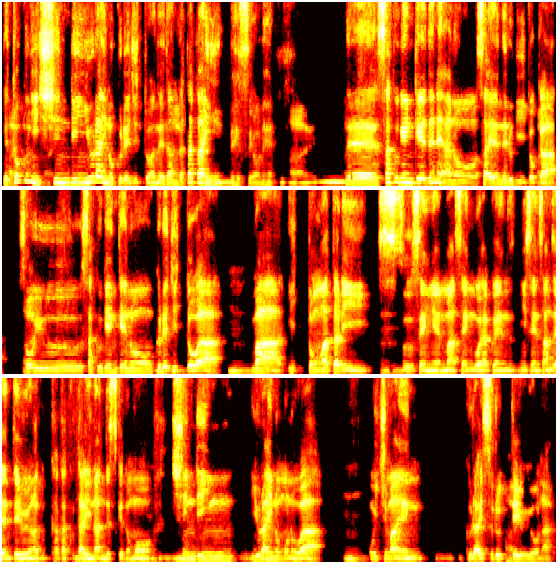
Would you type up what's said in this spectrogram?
で、はい、特に森林由来のクレジットは値段が高いんですよね。はい、で、削減系でね、あの、再エネルギーとか、はい、そういう削減系のクレジットは、うん、まあ、1トンあたり数千円、うん、まあ、1500円、2000、3000っていうような価格帯なんですけども、森林由来のものは、もう1万円ぐらいするっていうような、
